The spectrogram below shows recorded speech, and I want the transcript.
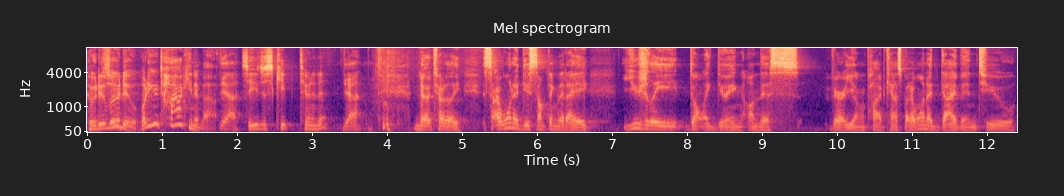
hoodoo Sure. voodoo. What are you talking about? Yeah. So you just keep tuning in. Yeah. No, totally. So I want to do something that I usually don't like doing on this very young podcast, but I want to dive into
